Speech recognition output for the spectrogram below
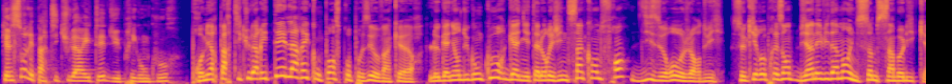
Quelles sont les particularités du prix Goncourt? Première particularité, la récompense proposée au vainqueur. Le gagnant du concours gagnait à l'origine 50 francs, 10 euros aujourd'hui. Ce qui représente bien évidemment une somme symbolique,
